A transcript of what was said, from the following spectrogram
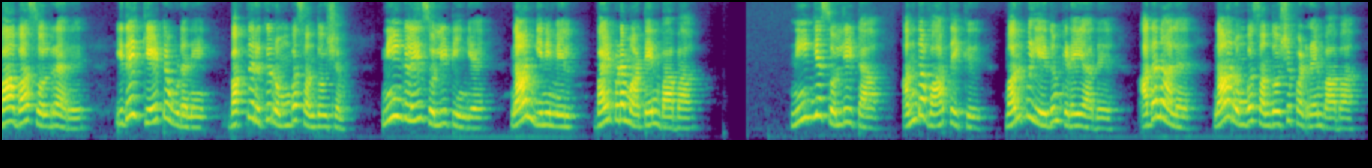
பாபா சொல்றாரு. இதை கேட்ட உடனே பக்தருக்கு ரொம்ப சந்தோஷம். நீங்களே சொல்லிட்டீங்க. நான் இனிமேல் பயப்பட மாட்டேன் பாபா. நீங்க சொல்லிட்டா அந்த வார்த்தைக்கு மறுப்பு ஏதும் கிடையாது. அதனால நான் ரொம்ப சந்தோஷப்படுறேன் பாபா.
